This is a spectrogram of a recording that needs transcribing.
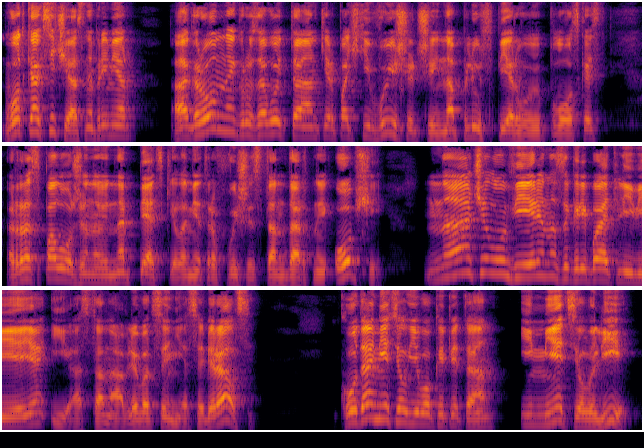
Вот как сейчас, например, огромный грузовой танкер, почти вышедший на плюс первую плоскость, расположенную на 5 километров выше стандартной общей, начал уверенно загребать левее и останавливаться не собирался. Куда метил его капитан и метил ли,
